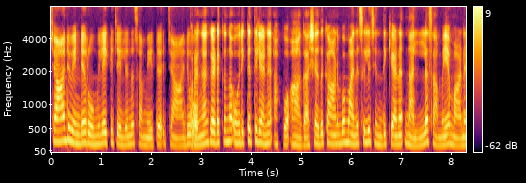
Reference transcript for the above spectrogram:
ചാരുവിന്റെ റൂമിലേക്ക് ചെല്ലുന്ന സമയത്ത് ചാരു ഉറങ്ങാൻ കിടക്കുന്ന ഒരുക്കത്തിലാണ്. അപ്പോൾ ആകാശ് അത് കാണുമ്പോൾ മനസ്സിൽ ചിന്തിക്കുകയാണ് നല്ല സമയമാണ്.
